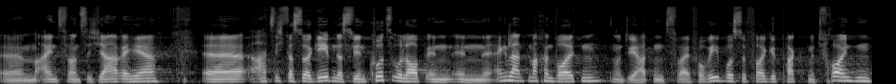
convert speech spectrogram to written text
21 ähm, Jahre her, äh, hat sich das so ergeben, dass wir einen Kurzurlaub in, in England machen wollten und wir hatten zwei VW-Busse vollgepackt mit Freunden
